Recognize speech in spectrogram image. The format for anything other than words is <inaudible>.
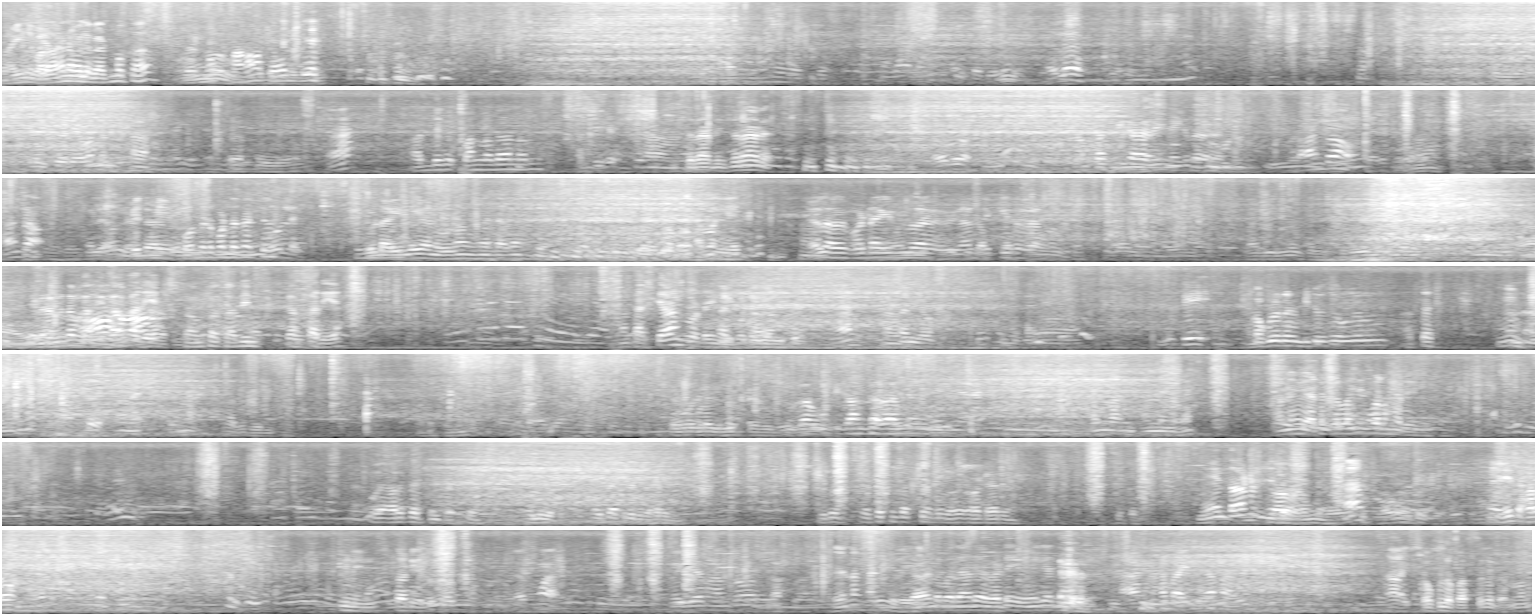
අයිනේ බලන්න වල වැටුනොත් ආ වැටුනොත් කනවා කෑලි හෙලෝ අත් දෙක පන්නලා දාන්න අර సంపత్ అది కంపది Aku udah video sebelum atas. Hmm. Atas. Atas. Atas. Atas. Atas. ඉන්නවා ගන්න එක්ක ගන්න සම්පත් අදින් කකුලට පිටුස උගන්න. අත. ඔය අර පැත්තෙන් පැත්තෙන් ඔළුවට ඔය පැත්තට හැරෙන්න ඒක ඔය පැත්තෙන් පැත්තෙන් ඔයාට හැරෙන්න මෙහෙන් දාන්න විදිහට. ඈ? නෑ ඒක හරවන්න ඉන්නේ ස්ටඩිය දුක. දැන් හරි වෙයි. දාන්න බදාන්න වැටේ මේක ආ කකුල පස්සට ගන්න. සම්පත් අර පැත්තට අර පැත්තට අර පැත්තට ඔළුවේ තෝරේ හැට හරවන්න අර පැත්තට ගන්න තවුඩ තවුඩ කරේ අරක තද කරන්නේ ලනු. ලනු තද වෙන්න හරි. ලනු. තා චුට්ටක් ගන්න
